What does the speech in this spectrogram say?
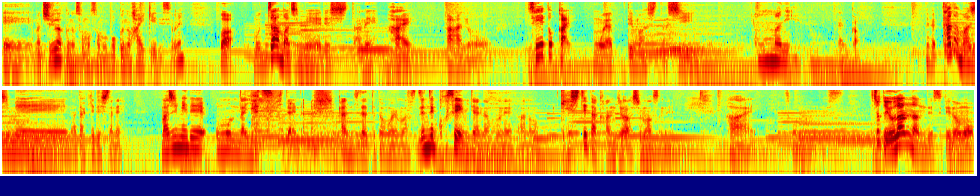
えー、まあ、中学のそもそも僕の背景ですよね。はもうザ真面目でしたね。はい。あの生徒会もやってましたしほんまになんかなんかただ真面目なだけでしたね。真面目でおもんないやつみたいな 感じだったと思います。全然個性みたいなのもねあの消してた感じはしますね。はい。そうなんです。ちょっと余談なんですけども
